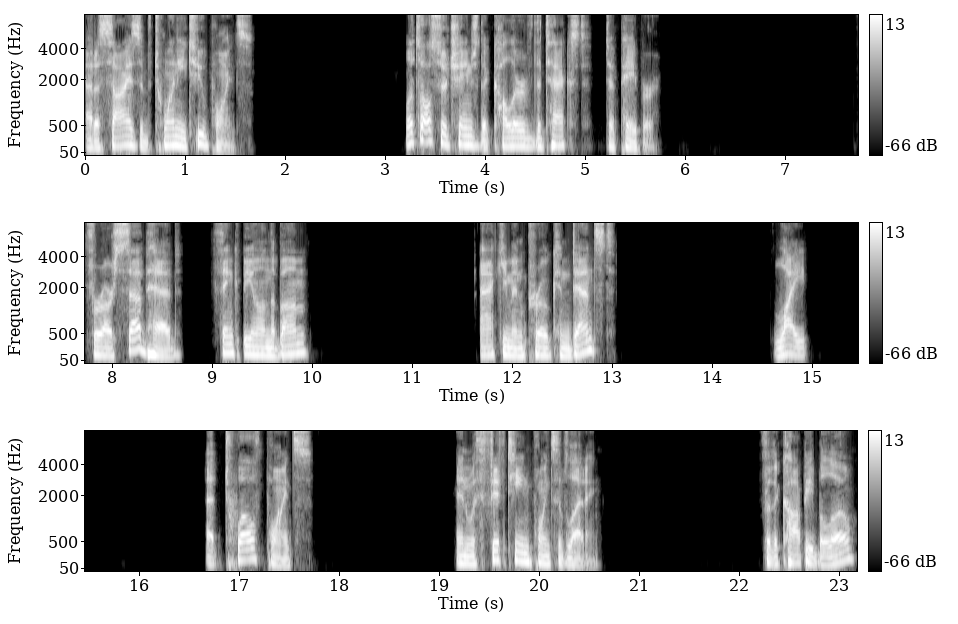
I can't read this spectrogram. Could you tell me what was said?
at a size of 22 points. Let's also change the color of the text to paper. For our subhead, Think Beyond the Bum, Acumin Pro Condensed, Light, at 12 points, and with 15 points of leading. For the copy below,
